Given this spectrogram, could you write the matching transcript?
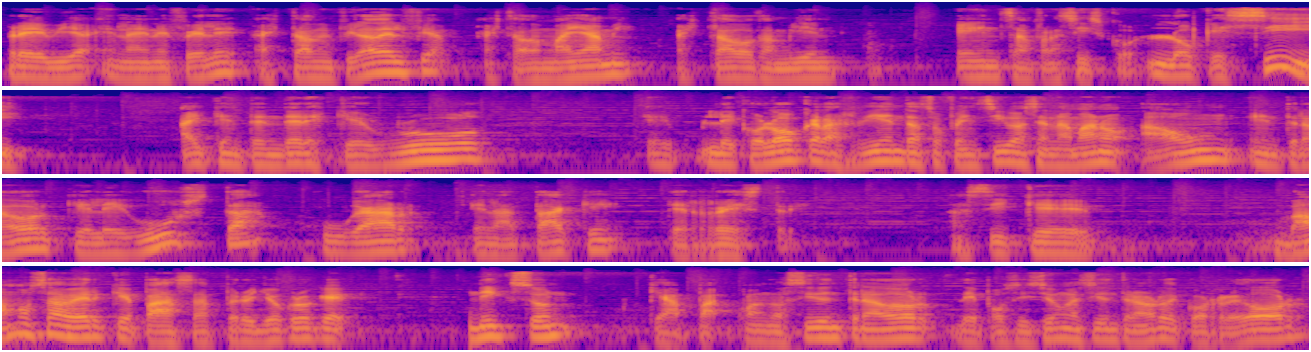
previa en la NFL, ha estado en Filadelfia, ha estado en Miami, ha estado también en San Francisco. Lo que sí hay que entender es que Rule eh, le coloca las riendas ofensivas en la mano a un entrenador que le gusta jugar el ataque terrestre. Así que vamos a ver qué pasa, pero yo creo que Nixon, que cuando ha sido entrenador de posición, ha sido entrenador de corredor,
